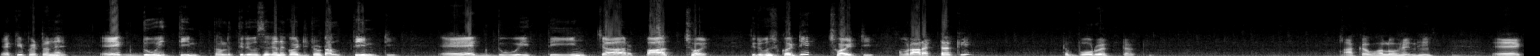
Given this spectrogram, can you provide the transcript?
একই প্যাটার্নে এক, দুই, তিন। তাহলে ত্রিভুজ এখানে কয়টি টোটাল তিনটি। এক, দুই, তিন, চার, পাঁচ, ছয়। ত্রিভুজ কয়টি? ছয়টি। আমরা আরেকটা কি একটা বড় একটা আঁকি। আঁকা ভালো হয়নি। এক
